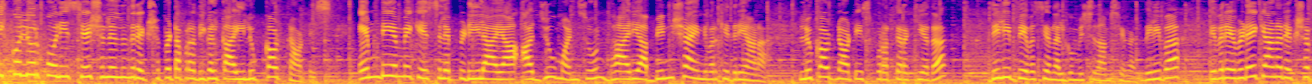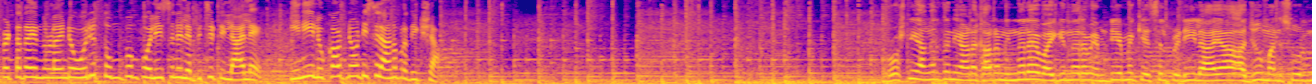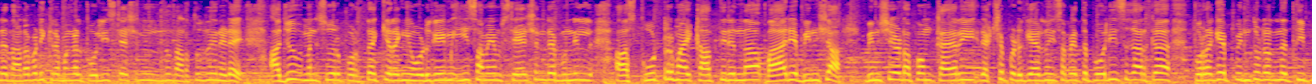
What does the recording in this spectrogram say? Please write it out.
Kilikollur police സ്റ്റേഷനിൽ നിന്ന് രക്ഷപ്പെട്ട പ്രതികൾക്കായി lookout notice. M D M A കേസിലെ പിടിയിലായ അജു മൺസൂൺ ഭാര്യ ബിൻഷ എന്നിവർക്കെതിരെയാണ് ലുക്കൌട്ട് നോട്ടീസ് പുറത്തിറക്കിയത്. ദിലീപ് ദേവസ്യ നൽകും വിശദാംശങ്ങൾ. ദിലീപ് ഇവരെവിടേക്കാണ് രക്ഷപ്പെട്ടത് എന്നുള്ളതിന്റെ ഒരു തുമ്പും പോലീസിന് ലഭിച്ചിട്ടില്ല അല്ലേ? ഇനി ലുക്കൌട്ട് നോട്ടീസിലാണ് പ്രതീക്ഷ. റോഷ്നി അങ്ങനെ തന്നെയാണ്. കാരണം ഇന്നലെ വൈകുന്നേരം എം ഡി എം എ കേസിൽ പിടിയിലായ അജു മൻസൂറിന്റെ നടപടിക്രമങ്ങൾ പോലീസ് സ്റ്റേഷനിൽ നിന്ന് നടത്തുന്നതിനിടെ അജു മൻസൂർ പുറത്തേക്ക് ഇറങ്ങി ഓടുകയും ഈ സമയം സ്റ്റേഷന്റെ മുന്നിൽ സ്കൂട്ടറുമായി കാത്തിരുന്ന ഭാര്യ ബിൻഷ ബിൻഷയോടൊപ്പം കയറി രക്ഷപ്പെടുകയായിരുന്നു. ഈ സമയത്ത് പോലീസുകാർക്ക് പുറകെ പിന്തുടർന്നെത്തി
